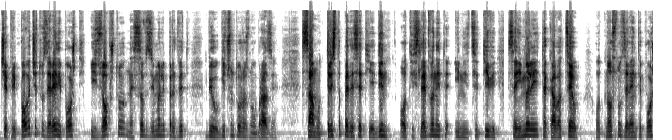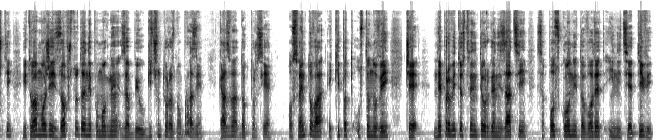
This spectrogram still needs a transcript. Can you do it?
че при повечето зелени площи изобщо не са взимали предвид биологичното разнообразие. Само 351 от изследваните инициативи са имали такава цел относно зелените площи и това може изобщо да не помогне за биологичното разнообразие, казва доктор Сие. Освен това, екипът установи, че неправителствените организации са по-склонни да водят инициативи,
